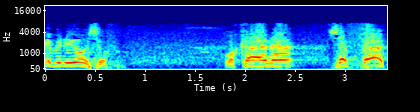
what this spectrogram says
ابن يوسف وكان سفاك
